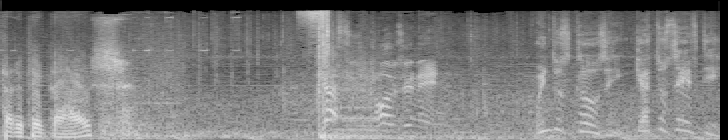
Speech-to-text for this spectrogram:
Try to take the house. Gas is closing in. Windows closing. Get to safety.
